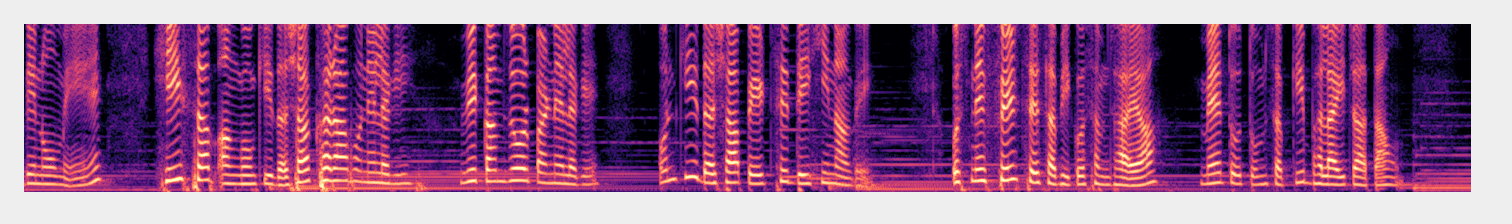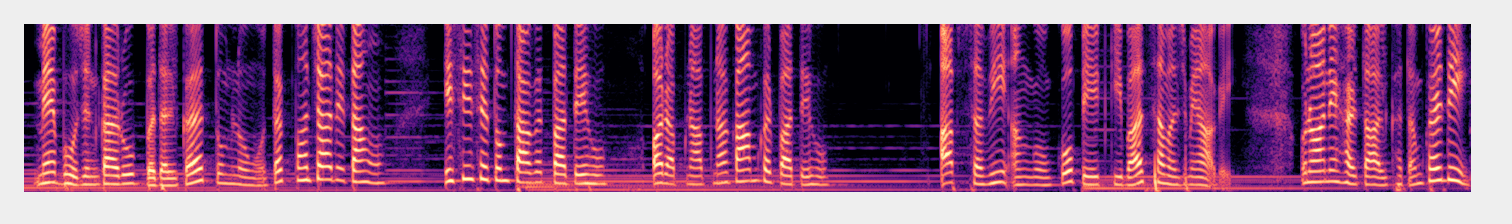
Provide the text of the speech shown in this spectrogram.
दिनों में ही सब अंगों की दशा खराब होने लगी। वे कमज़ोर पड़ने लगे। उनकी दशा पेट से देखी ना गई। उसने फिर से सभी को समझाया, मैं तो तुम सबकी भलाई चाहता हूँ। मैं भोजन का रूप बदलकर तुम लोगों तक पहुँचा देता हूँ। इसी से तुम ताकत पाते हो और अपना अपना काम कर पाते हो। अब सभी अंगों को पेट की बात समझ में आ गई। उन्होंने हड़ताल खत्म कर दी।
